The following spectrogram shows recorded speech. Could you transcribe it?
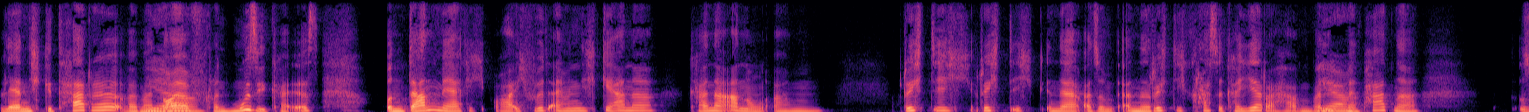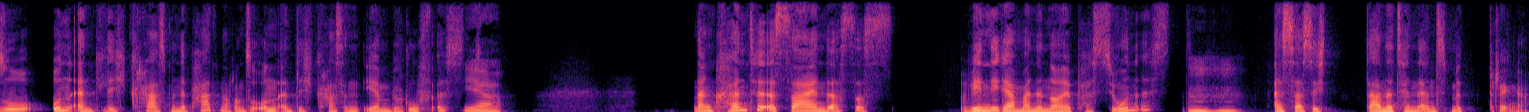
lerne ich Gitarre, weil mein ja. neuer Freund Musiker ist und dann merke ich, oh, ich würde eigentlich gerne, keine Ahnung, ähm, richtig, richtig in der, also eine richtig krasse Karriere haben, weil ja. mein Partner so unendlich krass, meine Partnerin so unendlich krass in ihrem Beruf ist, ja. dann könnte es sein, dass das weniger meine neue Passion ist, mhm. als dass ich da eine Tendenz mitbringe.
